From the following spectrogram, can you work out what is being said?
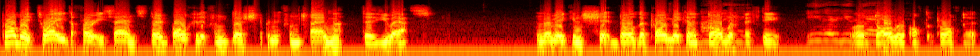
Probably twenty to thirty cents. They're bulking it from. They're shipping it from China to the US, and they're making shit. doll- They're probably making a I dollar mean, fifty Either you or a dollar off the profit.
